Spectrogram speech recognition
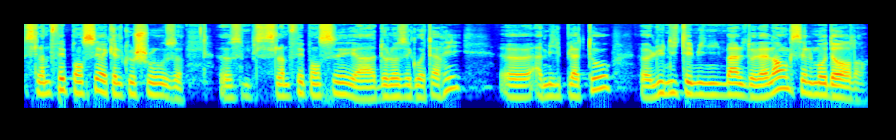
cela me fait penser à quelque chose. Euh, Cela me fait penser à Deleuze et Guattari, euh, à Mille Plateau. Euh, L'unité minimale de la langue, c'est le mot d'ordre.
